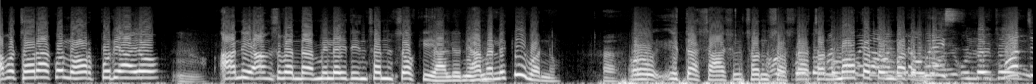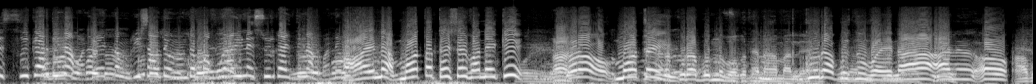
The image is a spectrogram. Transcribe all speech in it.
अब छोराको लहर पुर्यायो। अनि अंशभन्दा मिलाइदिन्छन् सकिहाल्यो नि। हामीहरूले के भन्नु? यता सासू छन् ससुरा छन् म त तुम्बाट म चाहिँ स्वीकार्दिनँ भन्ने एकदम रिसाउँदै हुनुहुन्थ्यो। म बुहारी नै स्वीकार्दिनँ भन्ने होइन म त त्यसै भने कि तर म चाहिँ कुरा बुझ्नु भएको थिएन आमाले। कुरा बुझ्नु भएन अनि ओ, अब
